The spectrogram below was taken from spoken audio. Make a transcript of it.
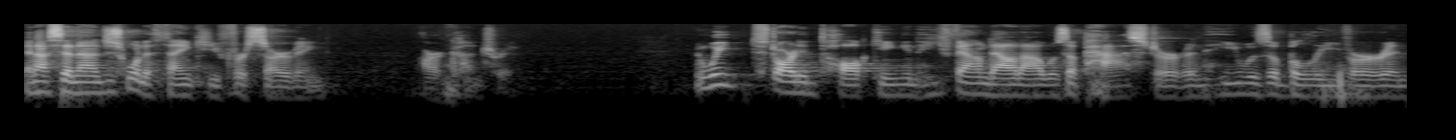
And I said, I just want to thank you for serving our country. And we started talking, and he found out I was a pastor and he was a believer, and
